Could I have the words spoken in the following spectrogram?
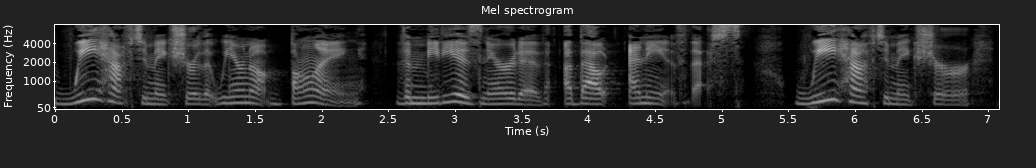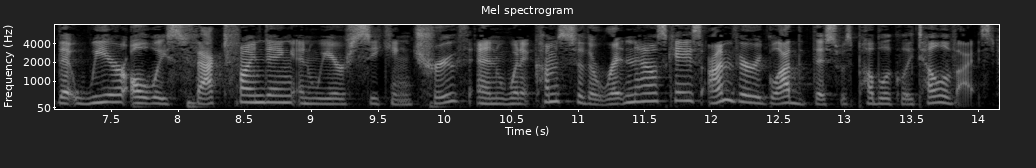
we have to make sure that we are not buying the media's narrative about any of this. We have to make sure that we are always fact finding and we are seeking truth. And when it comes to the Rittenhouse case, I'm very glad that this was publicly televised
